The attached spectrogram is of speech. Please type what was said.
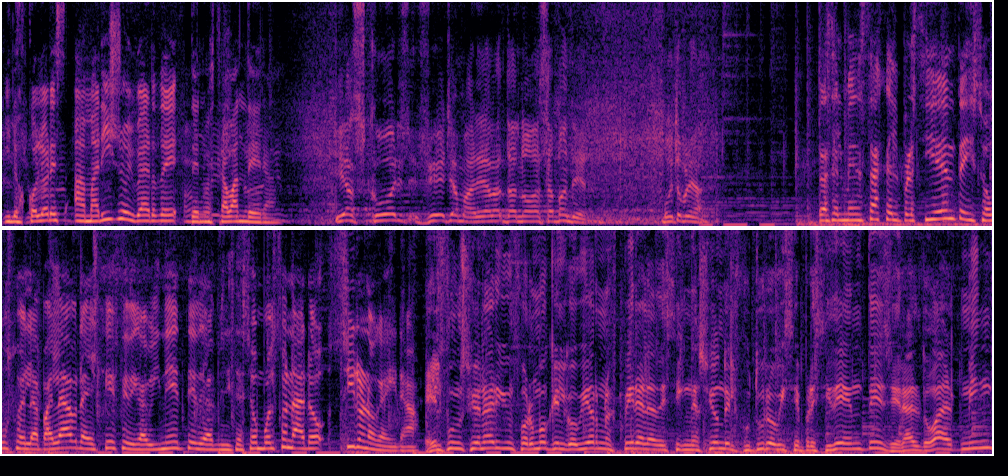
y los colores amarillo y verde de nuestra bandera. y las cores verde y amarela de nuestra bandera. Muito obrigado. Tras el mensaje del presidente, hizo uso de la palabra el jefe de gabinete de la administración Bolsonaro, Ciro Nogueira. El funcionario informó que el gobierno espera la designación del futuro vicepresidente, Geraldo Alckmin,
